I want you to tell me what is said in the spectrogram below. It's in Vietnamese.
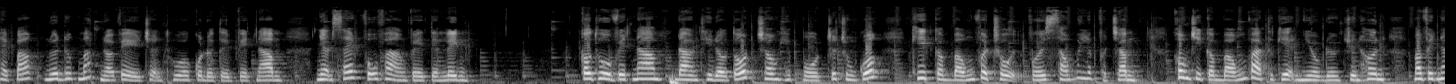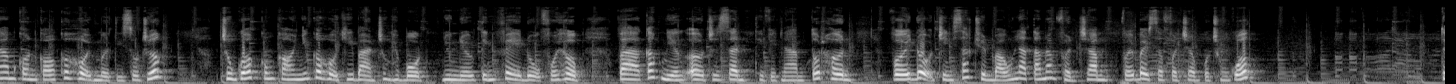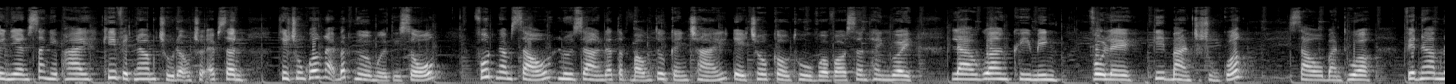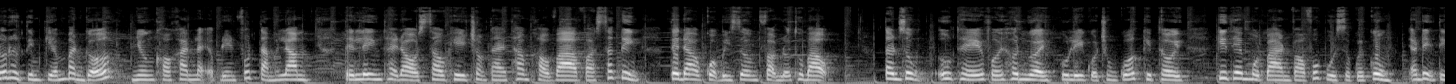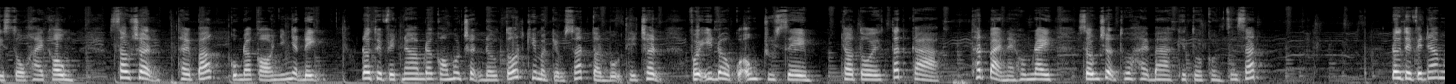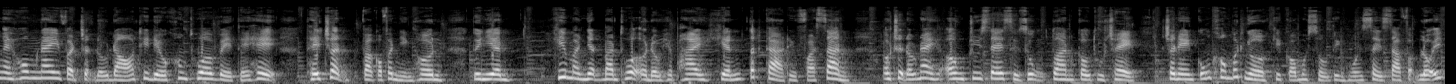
Thái Bắc nuốt nước mắt nói về trận thua của đội tuyển Việt Nam, nhận xét phũ phàng về Tiến Linh. Cầu thủ Việt Nam đang thi đấu tốt trong hiệp 1 trước Trung Quốc khi cầm bóng vượt trội với 65%. Không chỉ cầm bóng và thực hiện nhiều đường chuyền hơn mà Việt Nam còn có cơ hội mở tỷ số trước. Trung Quốc cũng có những cơ hội ghi bàn trong hiệp 1, nhưng nếu tính về độ phối hợp và các miếng ở trên sân thì Việt Nam tốt hơn, với độ chính xác chuyền bóng là 85% với 76% của Trung Quốc. Tuy nhiên, sang hiệp 2, khi Việt Nam chủ động cho ép sân, thì Trung Quốc lại bất ngờ mở tỷ số. Phút 56, Lưu Giang đã tập bóng từ cánh trái để cho cầu thủ vào vào sân thành người là Wang Qiming vô lề ghi bàn cho Trung Quốc. Sau bàn thua, Việt Nam nỗ lực tìm kiếm bàn gỡ, nhưng khó khăn lại ập đến phút 85. Tiến Linh thay đỏ sau khi trọng tài tham khảo và và xác định tiền đạo của Bình Dương phạm lỗi thô bạo. Tận dụng ưu thế với hơn người, Guli của Trung Quốc kịp thời ghi thêm một bàn vào phút bù giờ cuối cùng, ấn định tỷ số 2-0. Sau trận, thầy Park cũng đã có những nhận định. Đội tuyển Việt Nam đã có một trận đấu tốt khi mà kiểm soát toàn bộ thế trận với ý đồ của ông Truse. Theo tôi, tất cả thất bại này hôm nay giống trận thua 2-3 khi tôi còn rất dắt. Đội tuyển Việt Nam ngày hôm nay và trận đấu đó thì đều không thua về thế hệ, thế trận và có phần nhỉnh hơn. Tuy nhiên, khi mà nhận bàn thua ở đầu hiệp 2 khiến tất cả đều phá sản. Ở trận đấu này, ông Truse sử dụng toàn cầu thủ trẻ, cho nên cũng không bất ngờ khi có một số tình huống xảy ra phạm lỗi.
